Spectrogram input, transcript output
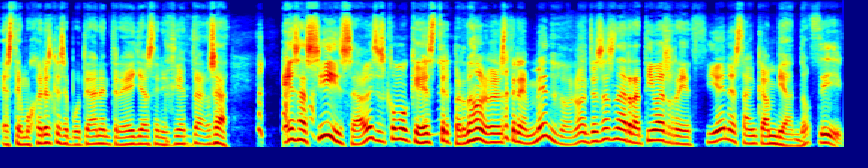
este, mujeres que se putean entre ellas, Cenicienta. O sea, es así, ¿sabes? Es como que es, perdón, es tremendo, ¿no? Entonces esas narrativas recién están cambiando. Sí.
